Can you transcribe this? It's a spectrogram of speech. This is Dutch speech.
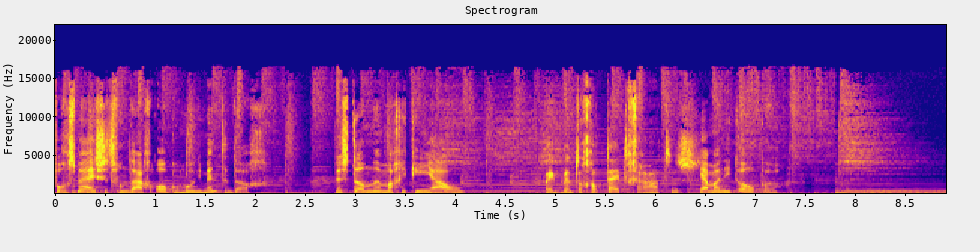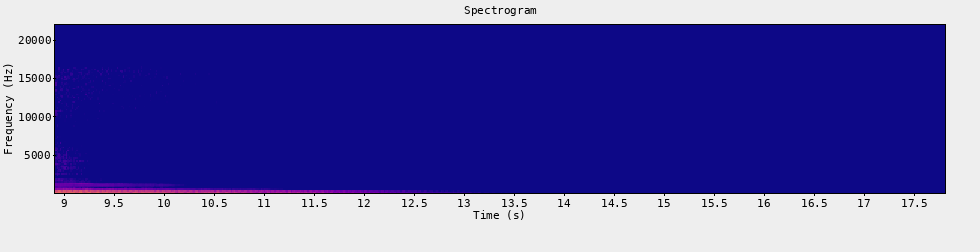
Volgens mij is het vandaag Open Monumentendag. Dus dan eh, mag ik in jou. Maar ik ben toch altijd gratis? Ja, maar niet open.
